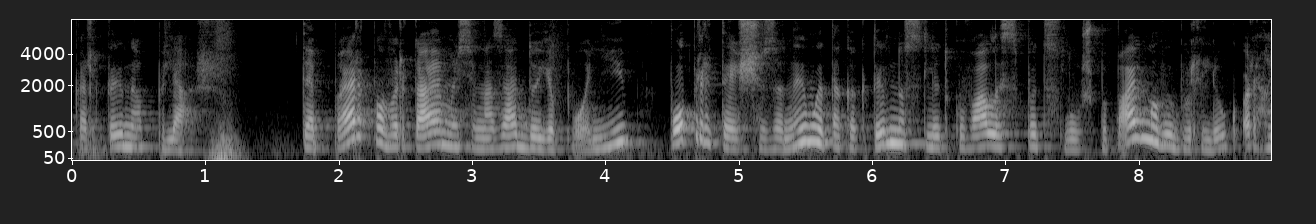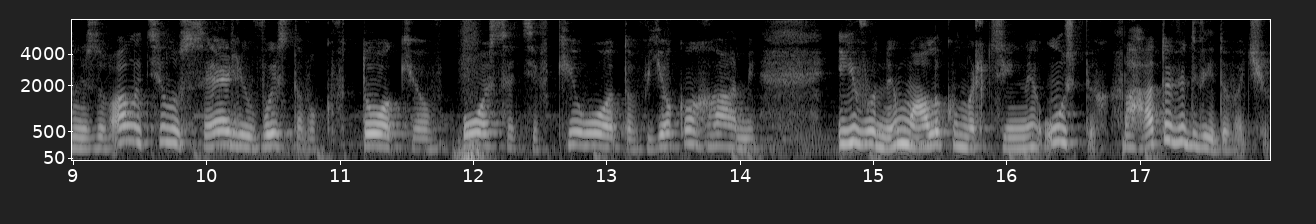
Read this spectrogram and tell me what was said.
картина пляж. Тепер повертаємося назад до Японії. Попри те, що за ними так активно слідкували спецслужби, Пальмовий бурлюк організували цілу серію виставок в Токіо, в Осаці, в Кіото, в Йокогамі. І вони мали комерційний успіх. Багато відвідувачів.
